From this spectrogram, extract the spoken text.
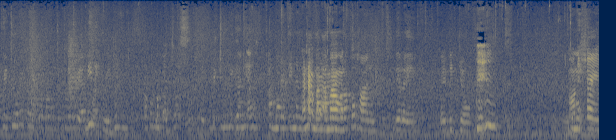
Pwede ko pang pitsuri. Hindi, pwede. Ako mag-adjust. Pitsuri gani ang amount in ng Ano bang amount? Baratuhan. Dire. May video. Mo ni siya eh.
